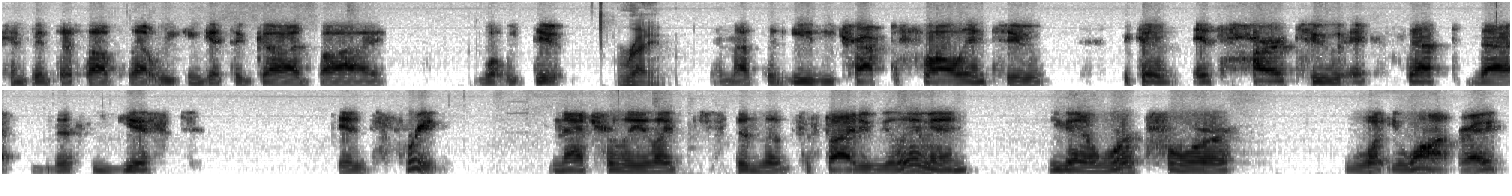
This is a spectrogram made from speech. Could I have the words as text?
convince ourselves that we can get to God by what we do. Right. And that's an easy trap to fall into because it's hard to accept that this gift is free. Naturally, like just in the society we live in, you got to work for what you want, right?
